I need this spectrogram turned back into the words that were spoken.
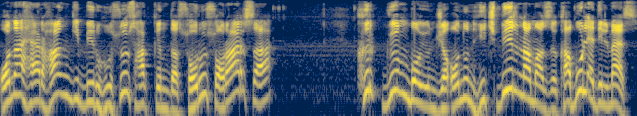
ona herhangi bir husus hakkında soru sorarsa 40 gün boyunca onun hiçbir namazı kabul edilmez.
